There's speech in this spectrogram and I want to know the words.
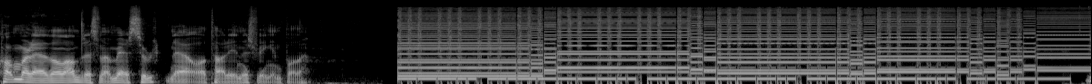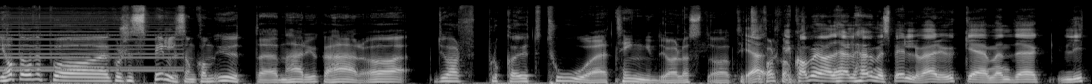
kommer det noen andre som er mer sultne og tar innersvingen på det. Vi hopper over på hvilke spill som kom ut eh, denne uka her. Og du har plukka ut to eh, ting du har lyst til å tipse ja, folk om. Det kommer jo en hel haug med spill hver uke, men det er litt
